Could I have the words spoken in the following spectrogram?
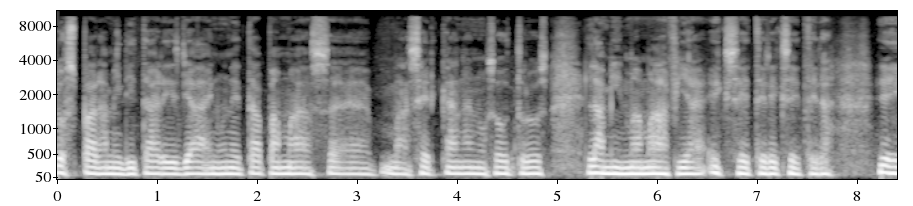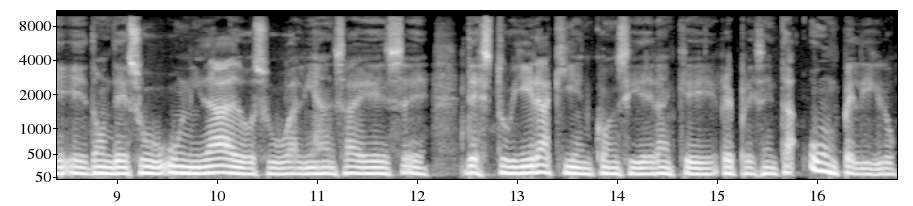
los paramilitares ya en una etapa más, eh, más cercana a nosotros, la misma mafia, etcétera, etcétera, eh, eh, donde su unidad o su alianza es destruir a quien consideran que representa un peligro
